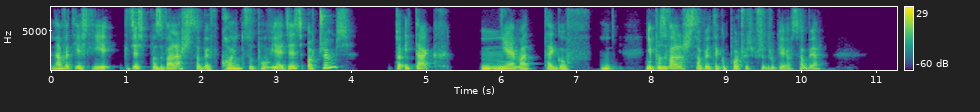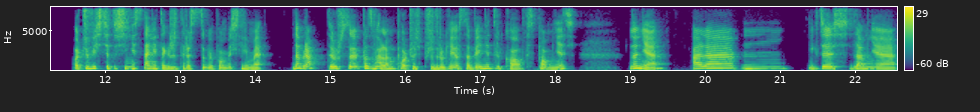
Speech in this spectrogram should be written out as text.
nawet jeśli gdzieś pozwalasz sobie w końcu powiedzieć o czymś, to i tak nie ma tego, w, nie pozwalasz sobie tego poczuć przy drugiej osobie. Oczywiście to się nie stanie tak, że teraz sobie pomyślimy, dobra, to już sobie pozwalam poczuć przy drugiej osobie, nie tylko wspomnieć. No nie, ale mm, gdzieś dla mnie,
